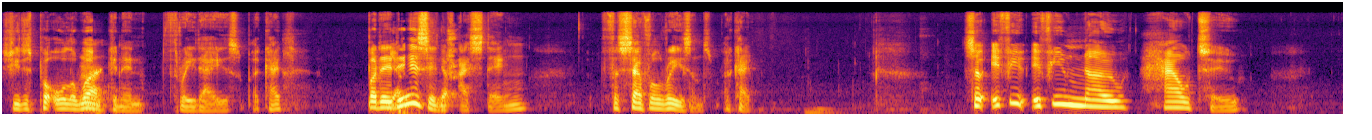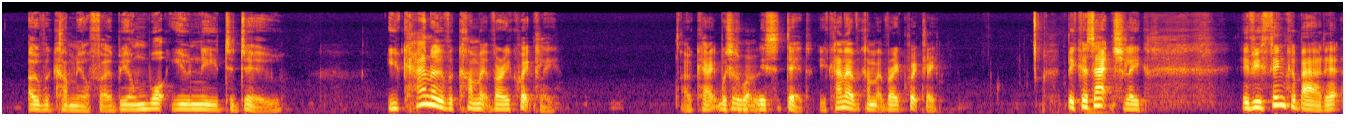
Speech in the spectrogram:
She just put all the hmm. work in in three days. Okay. But it yep. is interesting yep. for several reasons. Okay. So if you if you know how to overcome your phobia and what you need to do, you can overcome it very quickly. Okay, which is what Lisa did. You can overcome it very quickly. Because actually, if you think about it,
